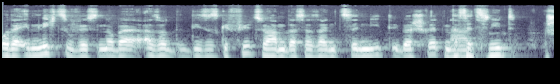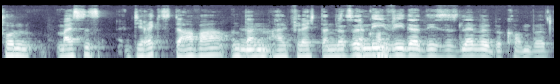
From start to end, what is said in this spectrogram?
oder eben nicht zu wissen, aber also dieses Gefühl zu haben, dass er seinen Zenit überschritten dass hat. jetzt Zenit schon meistens direkt da war und dann halt vielleicht dann nicht Mhm. dass er nie kommt. wieder dieses Level bekommen wird.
